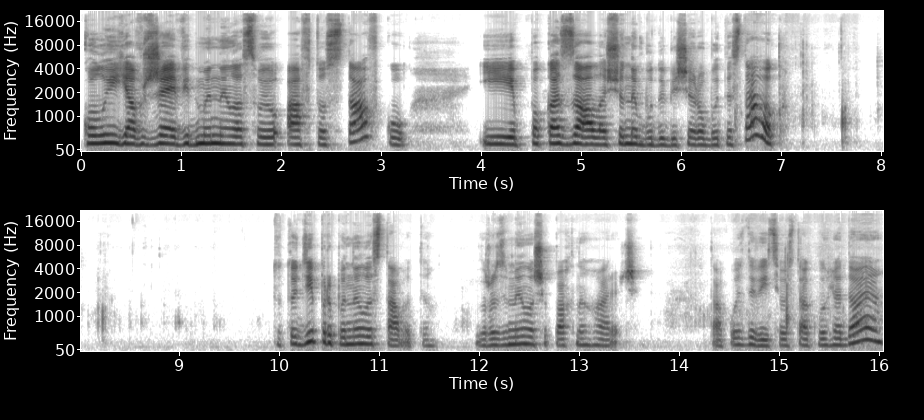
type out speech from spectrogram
коли я вже відмінила свою автоставку і показала, що не буду більше робити ставок, то тоді припинили ставити. Зрозуміло, що пахне гаряче. Так, ось дивіться, ось так виглядає.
